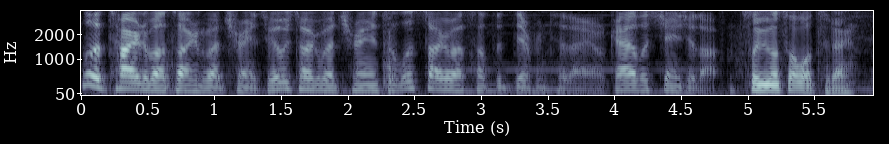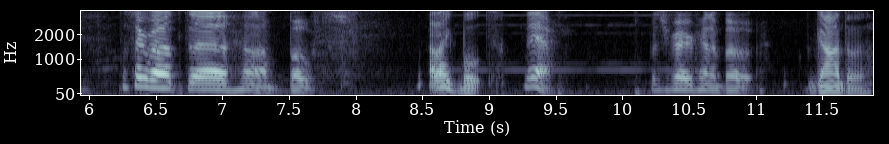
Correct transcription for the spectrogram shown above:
a little tired about talking about trains. We always talk about trains, so let's talk about something different today, okay? Let's change it up. So you want to talk about today? Let's talk about, uh, know, boats. I like boats. Yeah. What's your favorite kind of boat? Gondola.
